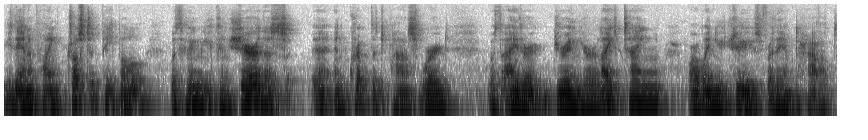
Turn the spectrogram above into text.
You then appoint trusted people with whom you can share this uh, encrypted password with either during your lifetime or when you choose for them to have it.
